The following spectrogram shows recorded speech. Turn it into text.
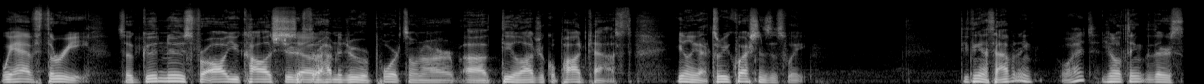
we have three. So good news for all you college students that are having to do reports on our uh, theological podcast. You only got three questions this week. Do you think that's happening? What? You don't think that there's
